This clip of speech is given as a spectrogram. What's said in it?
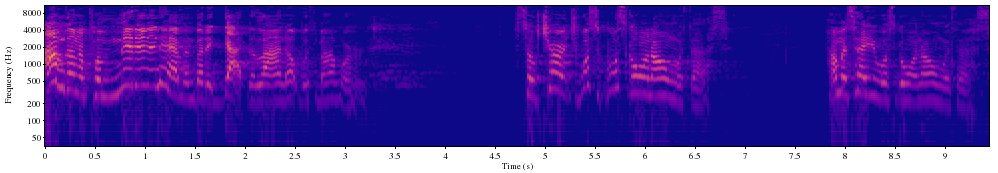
I'm going to permit it in heaven, but it got to line up with my word. So, church, what's, what's going on with us? I'm going to tell you what's going on with us.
